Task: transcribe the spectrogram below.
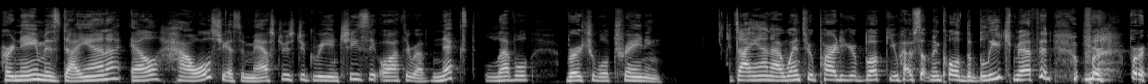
her name is Diana L. Howell. She has a master's degree and she's the author of Next Level Virtual Training. Diana, I went through part of your book. You have something called the bleach method for, for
